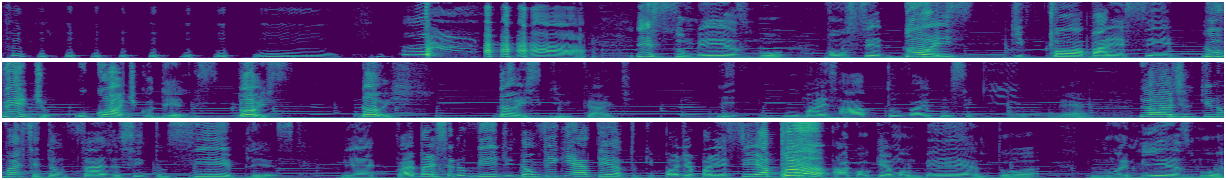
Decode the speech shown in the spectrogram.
isso mesmo, vão ser dois que vão aparecer no vídeo, o código deles. Dois, dois, dois gift card. E o mais rápido vai conseguir, né? Lógico que não vai ser tão fácil assim, tão simples, né? Vai aparecer no vídeo, então fiquem atentos que pode aparecer a, PAM! a qualquer momento, não é mesmo?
